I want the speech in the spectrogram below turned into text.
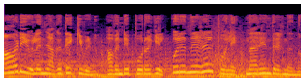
ആടിയുലഞ്ഞ് അകത്തേക്ക് വീണു. അവന്റെ പുറകിൽ ഒരു നിഴൽ പോലെ നരേന്ദ്രൻ നിന്നു.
